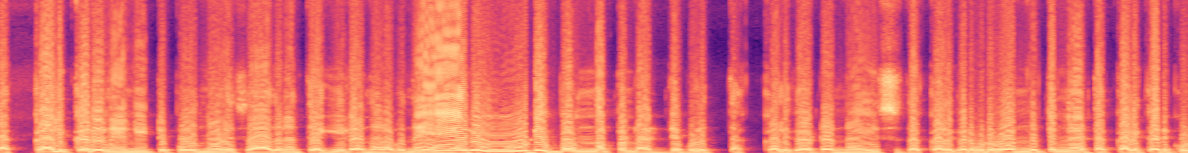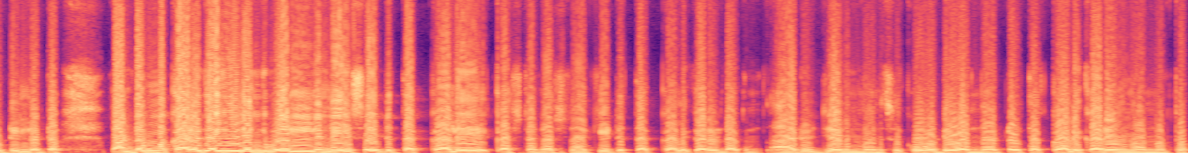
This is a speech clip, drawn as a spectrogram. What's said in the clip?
തക്കാളിക്കറിയാണ് എണീറ്റ് പോകുന്ന പോലെ സാധനം തികയില്ല എന്നാണ് അപ്പൊ നേരെ ഓടി വന്നപ്പോൾ അടിപൊളി തക്കാളിക്കറി കേട്ടോ. നൈസ് തക്കാളിക്കറി ഇവിടെ വന്നിട്ട് ഇങ്ങനെ തക്കാളിക്കറി കൂട്ടിയില്ല കേട്ടോ. പണ്ട് കറി തികയില്ലെങ്കിൽ വലിയ നൈസായിട്ട് തക്കാളി കഷ്ണം കഷ്ണാക്കിയിട്ട് തക്കാളിക്കറി ഉണ്ടാക്കും. ആ രുചിയാണ് മനസ്സിലേക്ക് ഓടി വന്നത് കേട്ടോ. തക്കാളിക്കറി എന്ന് പറഞ്ഞപ്പോ.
